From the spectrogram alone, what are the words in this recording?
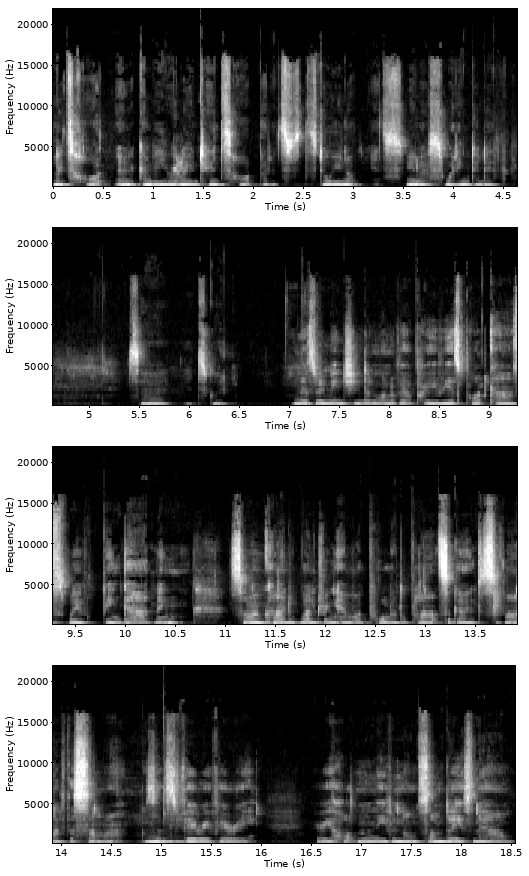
And it's hot and it can be really intense hot, but it's still, you know, it's, you know, sweating to death. So it's good. And as we mentioned in one of our previous podcasts, we've been gardening. So I'm kind of wondering how my poor little plants are going to survive the summer because it's mm. very, very, very hot. And even on some days now,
